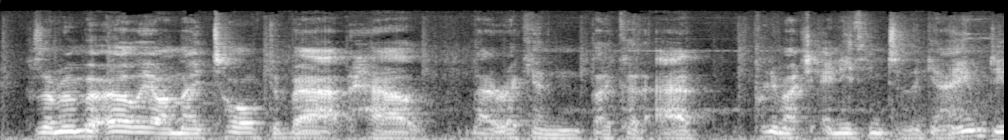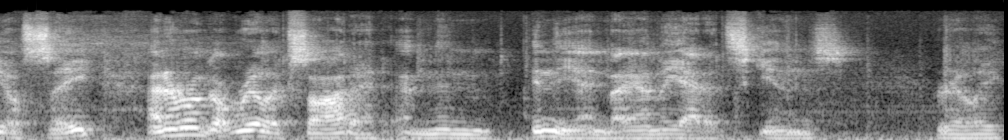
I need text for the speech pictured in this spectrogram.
because I remember early on they talked about how they reckon they could add pretty much anything to the game DLC, and everyone got real excited. And then in the end, they only added skins. Really,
